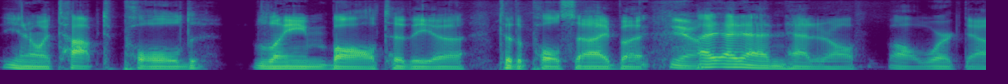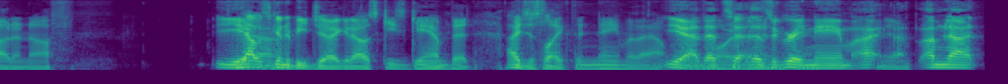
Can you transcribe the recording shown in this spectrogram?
you know a topped pulled lame ball to the uh to the pull side but Yeah. I, I hadn't had it all all worked out enough Yeah, that was going to be Jagodowski's Gambit. I just like the name of that. Yeah, one that's a, that's a great name. I Yeah. I'm not.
